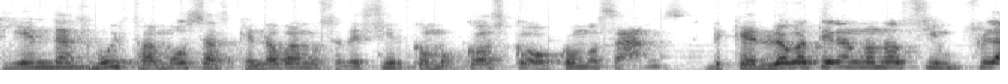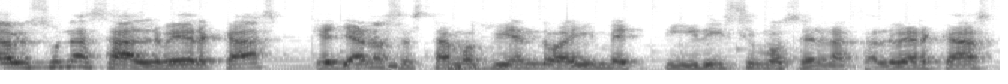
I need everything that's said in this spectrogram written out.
tiendas muy famosas que no vamos a decir como Costco o como Sam's, que luego tienen unos inflables, unas albercas, que ya nos estamos viendo ahí metidísimos en las albercas.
